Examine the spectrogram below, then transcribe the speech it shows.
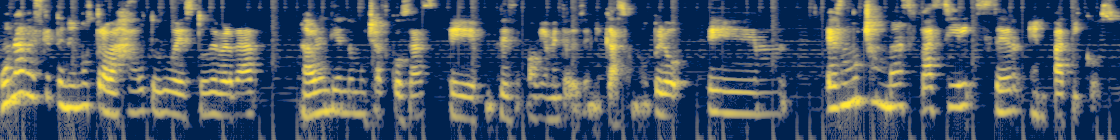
Una vez que tenemos trabajado todo esto, de verdad, ahora entiendo muchas cosas, eh, obviamente desde mi caso, ¿no? Pero em, es mucho más fácil ser empáticos.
